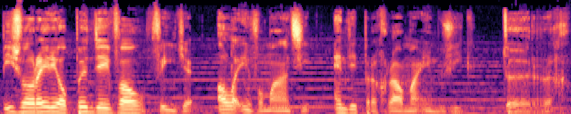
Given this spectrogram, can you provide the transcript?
Peacefulradio.info vind je alle informatie en dit programma in muziek terug.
